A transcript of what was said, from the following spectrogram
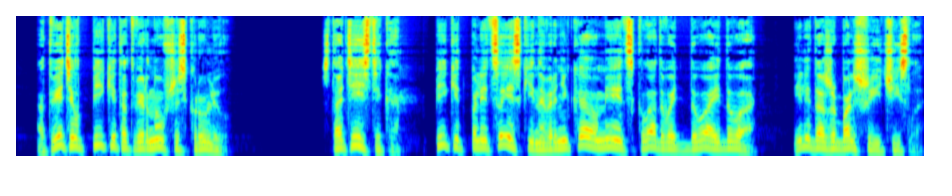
— ответил Пикет, отвернувшись к рулю. «Статистика. Пикет полицейский наверняка умеет складывать два и два, или даже большие числа.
